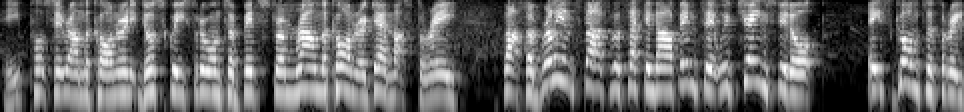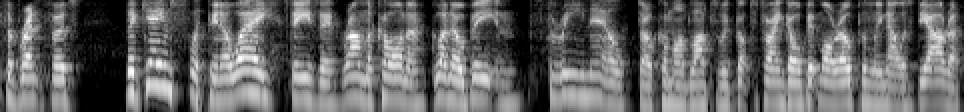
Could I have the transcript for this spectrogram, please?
He puts it round the corner, and it does squeeze through onto Bidstrup. Round the corner again, that's three. That's a brilliant start to the second half, isn't it? We've changed it up. It's gone to three to Brentford. The game's slipping away. It's easy, round the corner, Gleno beaten, 3-0. So come on lads, we've got to try and go a bit more openly now as Diarra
